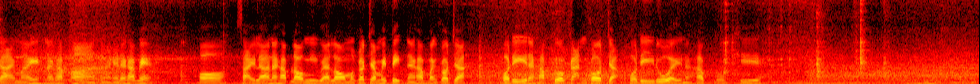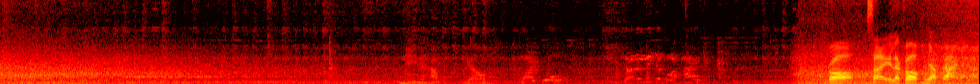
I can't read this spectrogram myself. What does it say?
ได้ไหมนะครับอ่าเห็นนะครับเนี่ยพอใส่แล้วนะครับ เรามีแหวนรองมันก็จะไม่ติดนะครับ มันก็จะพอดีนะครับ ตัวกั้นก็จะพอดีด้วยนะครับ โอเค นี่นะครับ เดี๋ยว ก็ใส่แล้วก็ขยับได้นะครับ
